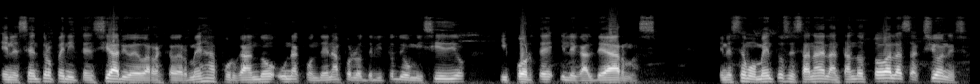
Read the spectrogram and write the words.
en el centro penitenciario de Barranca Bermeja purgando una condena por los delitos de homicidio y porte ilegal de armas. En este momento se están adelantando todas las acciones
